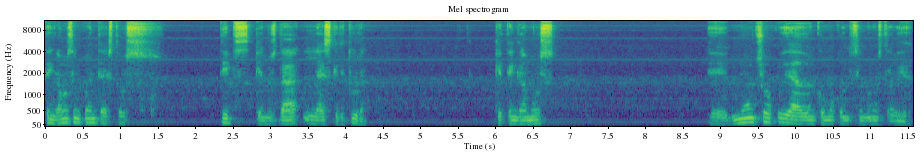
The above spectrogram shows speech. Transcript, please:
tengamos en cuenta estos tips que nos da la escritura. Que tengamos eh, mucho cuidado en cómo conducimos nuestra vida.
